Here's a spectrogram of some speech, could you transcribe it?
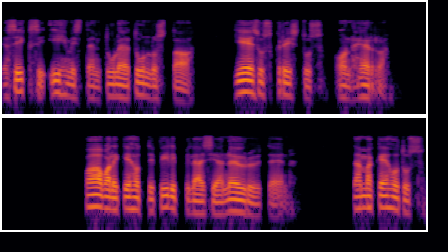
ja siksi ihmisten tulee tunnustaa, Jeesus Kristus on Herra. Paavali kehotti filippiläisiä nöyryyteen. Tämä kehotus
